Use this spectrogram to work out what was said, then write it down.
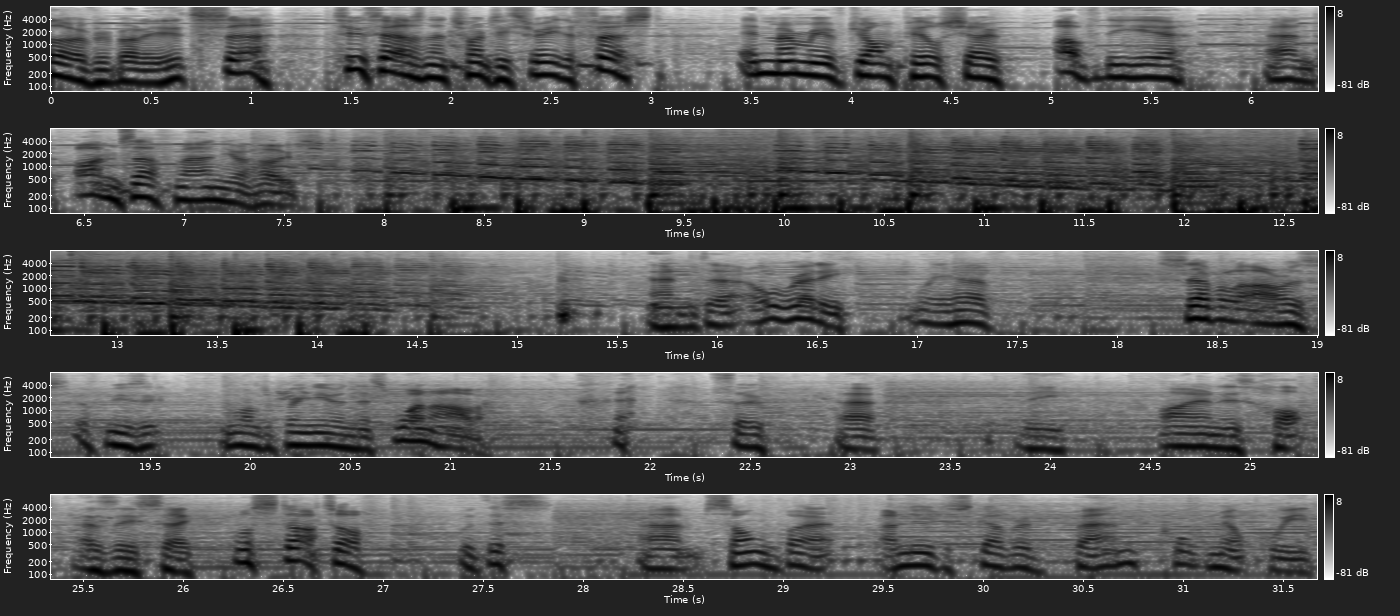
Hello, everybody. It's uh, 2023, the first in memory of John Peel show of the year, and I'm Zaf Man, your host. And uh, already we have several hours of music we want to bring you in this one hour. so uh, the iron is hot, as they say. We'll start off with this um, song by a new discovered band called Milkweed.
